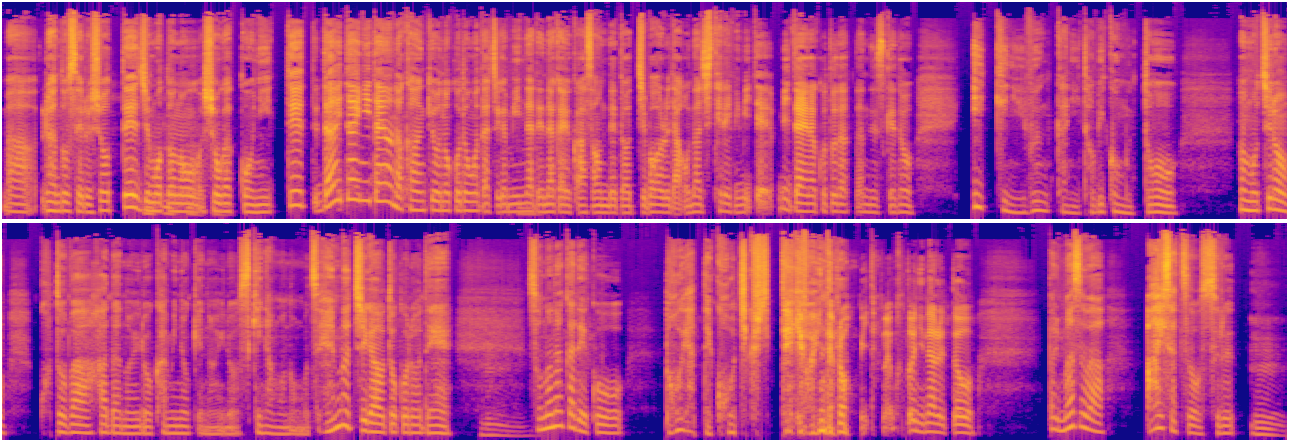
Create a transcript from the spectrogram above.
まあ、ランドセル背負って地元の小学校に行ってって、大体似たような環境の子供たちがみんなで仲良く遊んでドッジボールだ、同じテレビ見て、みたいなことだったんですけど、一気に異文化に飛び込むと、まあ、もちろん言葉、肌の色、髪の毛の色、好きなものも全部違うところで、うん。その中でこう、どうやって構築していけばいいんだろうみたいなことになると、やっぱりまずは挨拶をする。うん。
